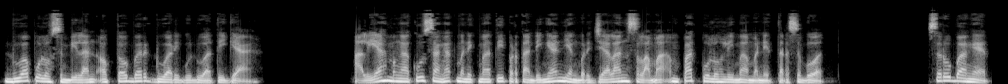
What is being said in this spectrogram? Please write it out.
29 Oktober 2023. Aliyah mengaku sangat menikmati pertandingan yang berjalan selama 45 menit tersebut. Seru banget,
